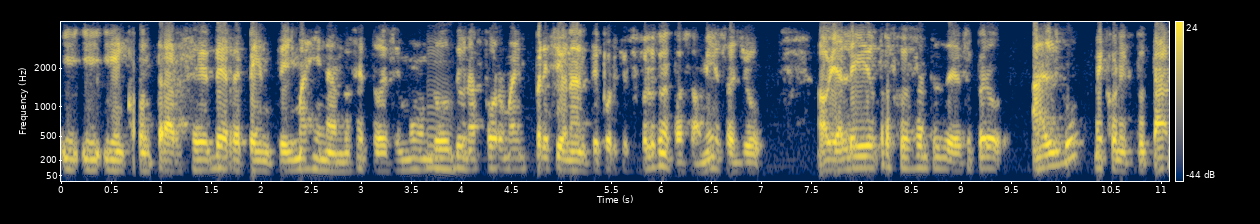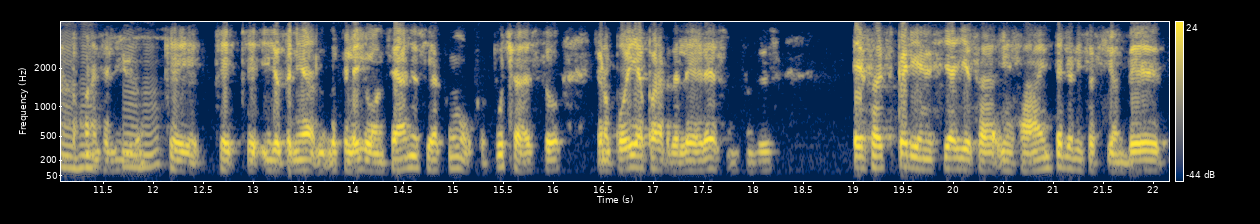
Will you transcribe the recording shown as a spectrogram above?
y, y, encontrarse de repente imaginándose todo ese mundo mm. de una forma impresionante, porque eso fue lo que me pasó a mí, o sea, yo había leído otras cosas antes de eso, pero algo me conectó tanto con ese libro que, que, que, y yo tenía, lo que le digo, 11 años y era como, pucha, esto, yo no podía parar de leer eso, entonces esa experiencia y esa, y esa interiorización de,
